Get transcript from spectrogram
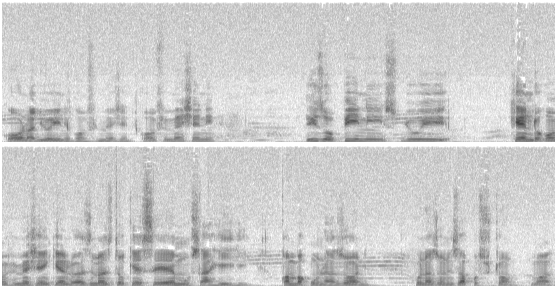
Kwa hiyo unajua hii ni confirmation. Confirmation hizo pini sijui kendo confirmation kendo lazima zitokee sehemu sahihi kwamba kuna zone. Kuna zone zako strong umeona?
